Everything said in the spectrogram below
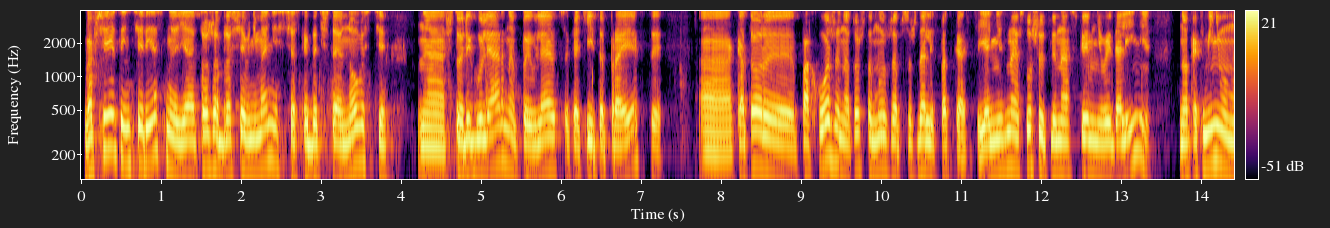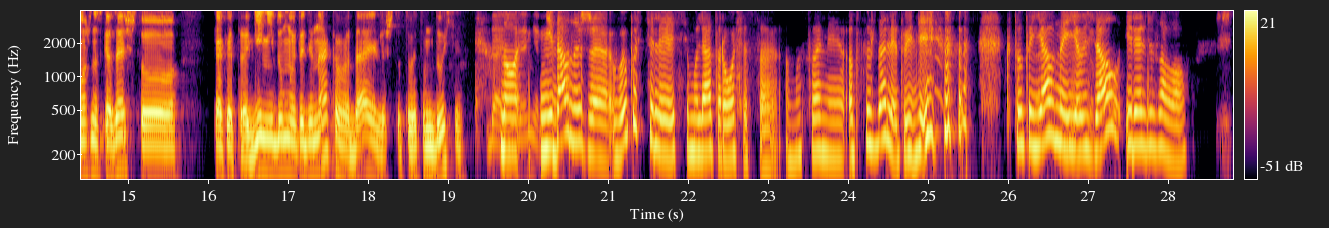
Вообще это интересно. Я тоже обращаю внимание сейчас, когда читаю новости, э, что регулярно появляются какие-то проекты, которые похожи на то, что мы уже обсуждали в подкасте. Я не знаю, слушают ли нас в Кремниевой долине, но как минимум можно сказать, что как это, гении думают одинаково, да, или что-то в этом духе. Но недавно же выпустили симулятор офиса. Мы с вами обсуждали эту идею. Кто-то явно ее взял и реализовал.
